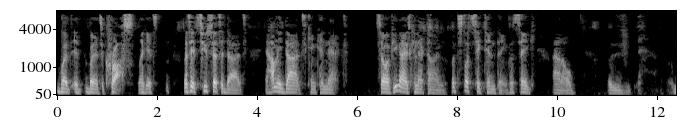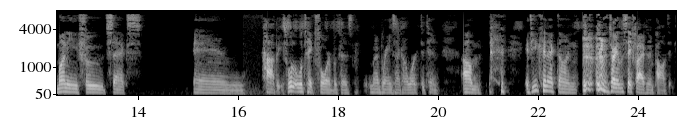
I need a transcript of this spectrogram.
But it, but it's a cross. Like it's, let's say it's two sets of dots and how many dots can connect? So if you guys connect on, let's, let's take 10 things. Let's take, I don't know, money, food, sex, and hobbies. We'll, we'll take four because my brain's not to work to 10. Um, if you connect on, sorry, let's say five and then politics.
